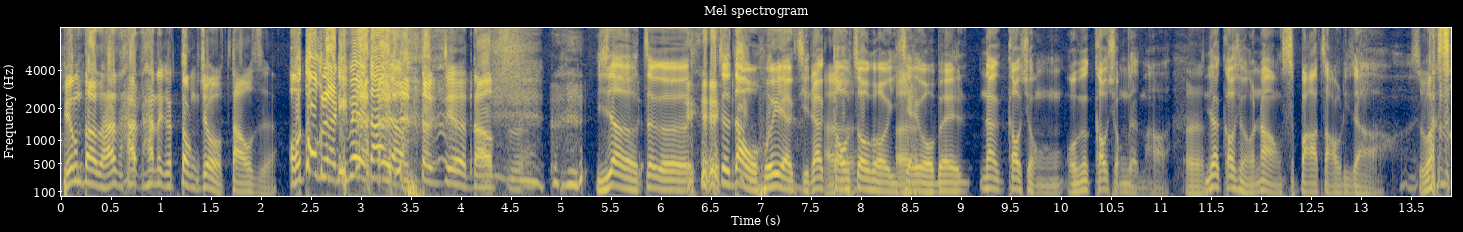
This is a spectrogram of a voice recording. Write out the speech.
不用刀子，他他他那个洞就有刀子，哦，洞了，里面有刀子，洞就有刀子。你知道这个，这让我回想起那高中哦，以前我们那高雄，我们高雄人嘛哈，你知道高雄有那种十八招，你知道 十八招？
